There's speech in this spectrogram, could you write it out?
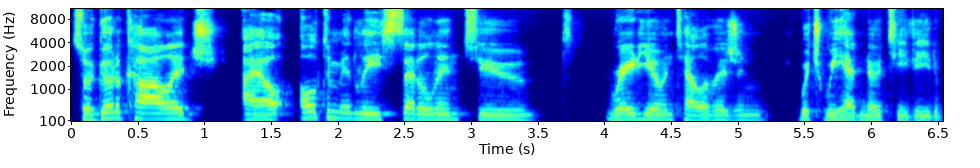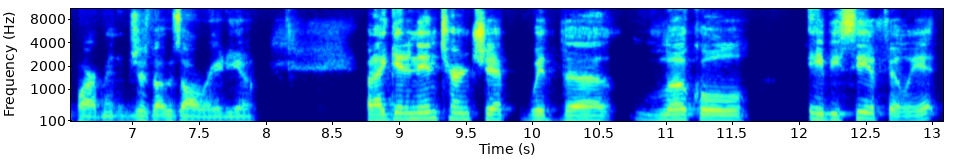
So I go to college. I ultimately settle into radio and television, which we had no TV department. It was just it was all radio. But I get an internship with the local ABC affiliate,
